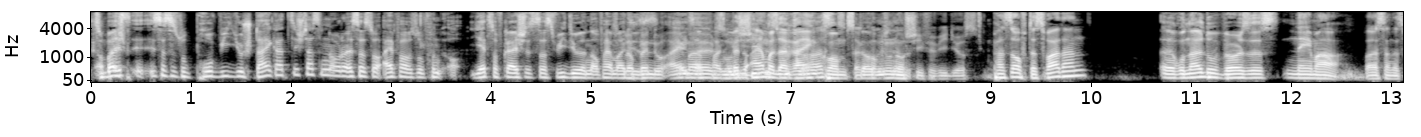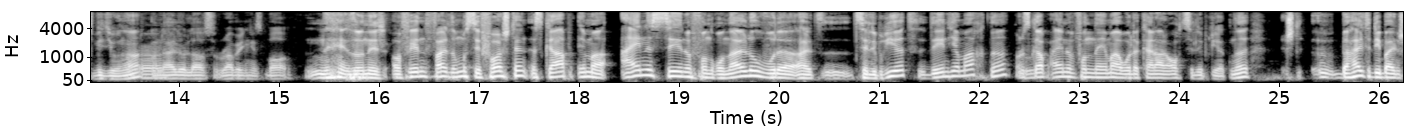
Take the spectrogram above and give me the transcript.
zum Beispiel. ist, ist das so pro Video steigert sich das denn oder ist das so einfach so von jetzt auf gleich ist das Video dann auf einmal Ich glaube, wenn du einmal so ein Wenn du einmal da reinkommst, hast, dann glaub kommen ich, nur noch schiefe Videos. Pass auf, das war dann äh, Ronaldo versus Neymar, war das dann das Video, ne? Ronaldo loves rubbing his ball. Nee, so nicht. Auf jeden Fall, du musst dir vorstellen, es gab immer eine Szene von Ronaldo, wo der halt äh, zelebriert, den hier macht, ne? Und es gab eine von Neymar, wo der keine Ahnung auch zelebriert, ne? Äh, Behalte die beiden,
